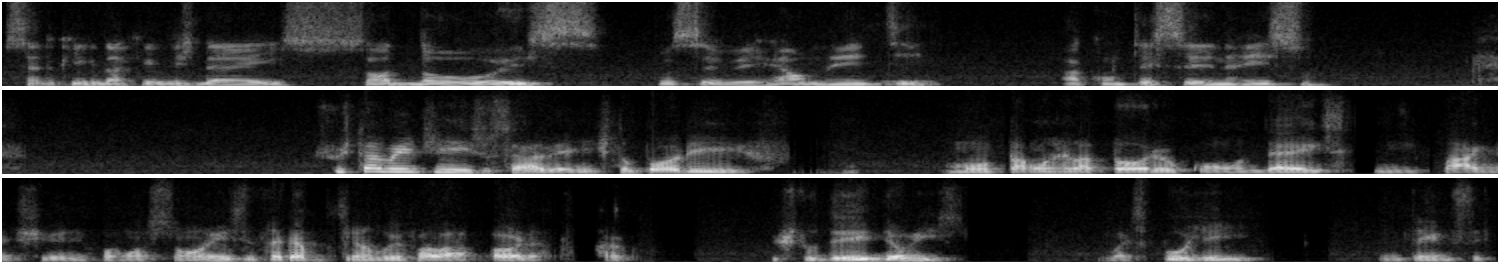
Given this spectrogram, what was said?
sendo que daqueles 10, só dois você vê realmente acontecer, né? Isso. Justamente isso, sabe? A gente não pode montar um relatório com 10, 15 páginas cheias de informações e entregar para o treinador e falar: olha, estudei e deu isso. Mas, pô, e aí? Entende-se?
